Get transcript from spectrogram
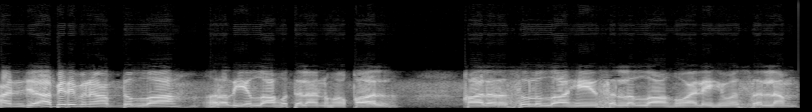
عن جابر بن عبد الله رضي الله تعالى عنه قال قال رسول الله صلى الله عليه وسلم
